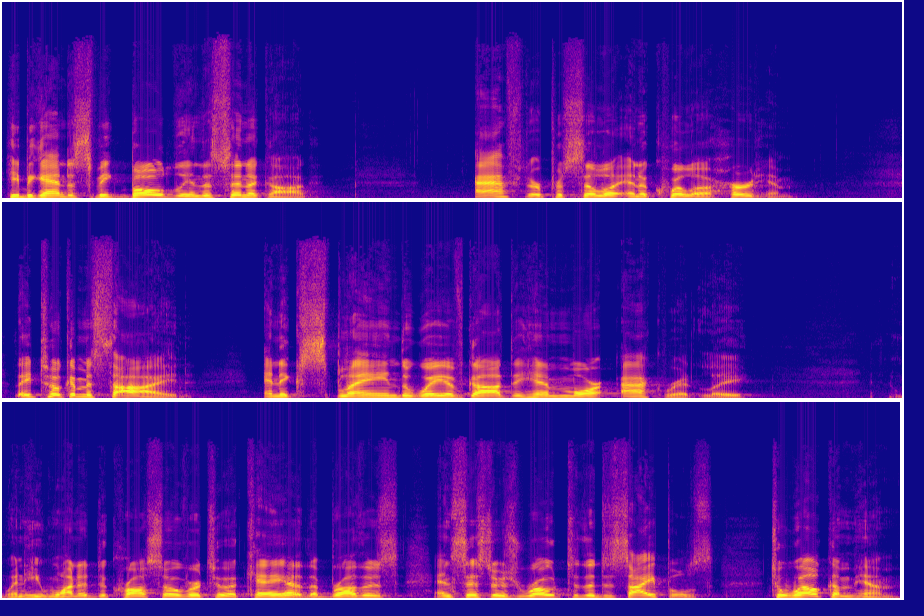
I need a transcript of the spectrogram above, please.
He began to speak boldly in the synagogue after Priscilla and Aquila heard him, they took him aside and explained the way of God to him more accurately. When he wanted to cross over to Achaia, the brothers and sisters wrote to the disciples to welcome him.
